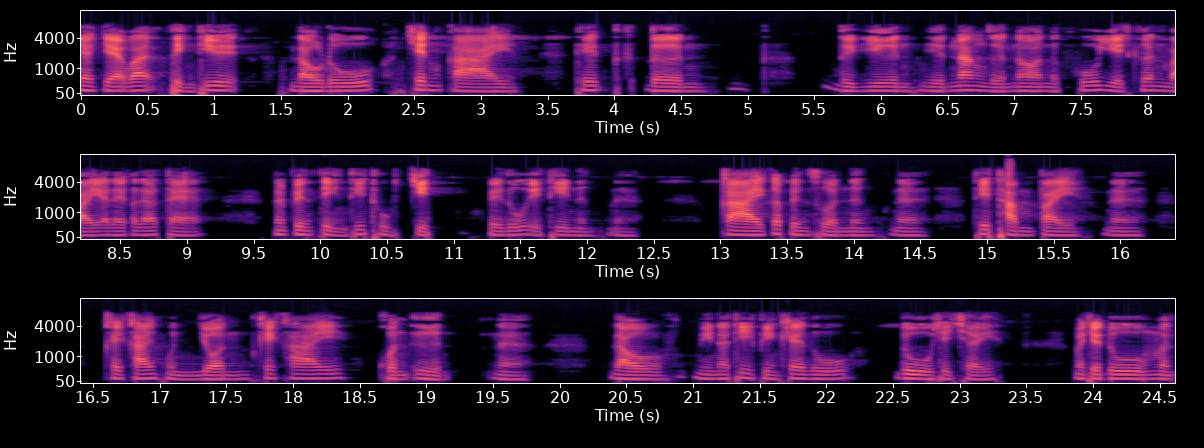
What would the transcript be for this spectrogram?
แยกแยะว่าสิ่งที่เรารู้ เช่นกายที่เดินหรือยืนยืนนั่งหรือนอนหรือคู่เหยียดเคลื่อนไหวอะไรก็แล้วแต่ มันเป็นสิ่งที่ถูกจิตไปรู้อีกทีหนึ่งนะกายก็เป็นส่วนหนึ่งนะที่ทำไปนะคล้ายๆ หุ่นยนต์ คล้าย ๆ คนอื่นนะเรามีหน้าที่เพียงแค่รู้ ดูเฉยๆมันจะดูมัน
